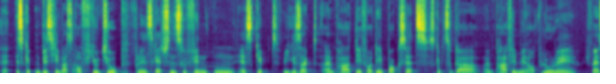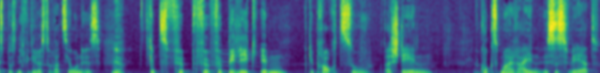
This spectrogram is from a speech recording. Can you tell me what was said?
Äh, es gibt ein bisschen was auf YouTube von den Sketchen zu finden. Es gibt, wie gesagt, ein paar DVD-Boxsets. Es gibt sogar ein paar Filme auf Blu-ray. Ich weiß bloß nicht, wie die Restauration ist. Ja. Gibt es für, für, für billig im Gebrauch zu erstehen. Guckt's mal rein, ist es wert.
